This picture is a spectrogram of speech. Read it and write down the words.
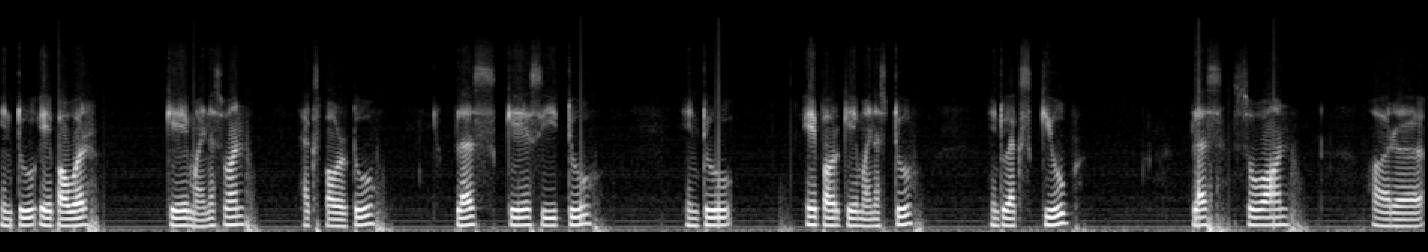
into a power k minus 1 x power 2 plus kc2 into a power k minus 2 into x cube plus so on or uh,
